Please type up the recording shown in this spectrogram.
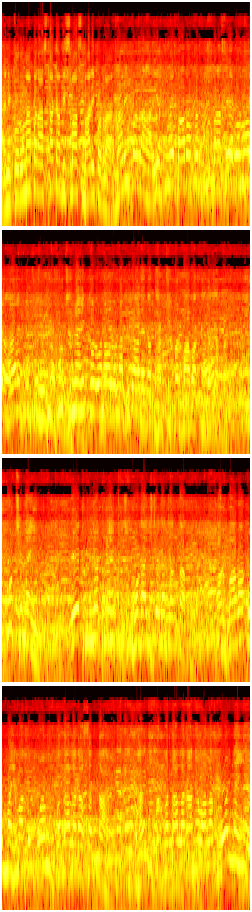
यानी कोरोना पर आस्था का विश्वास भारी पड़ रहा है। भारी पड़ रहा है इतने बाबा पर विश्वास है कि कुछ नहीं कोरोना वरोना बिगाड़ेगा धरती पर बाबा की जगह पर। कुछ नहीं। एक मिनट नहीं कुछ होगा इस जगह जनता को। और बाबा को महिमा को कौन पता लगा सकता है। धरती पर पता लगाने वाला कोई नहीं है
